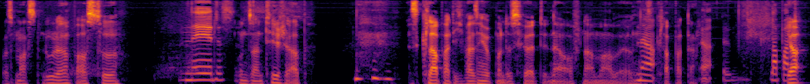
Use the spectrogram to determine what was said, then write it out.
Was machst denn du da? Baust du Nee, unseren Tisch ab? Es klappert, ich weiß nicht, ob man das hört in der Aufnahme, aber irgendwas Ja. klappert da. ja, klappert. Ja.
